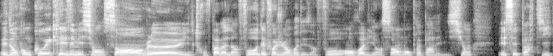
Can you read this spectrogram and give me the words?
Et donc, on coécrit les émissions ensemble, euh, il trouve pas mal d'infos, des fois je lui envoie des infos, on relie ensemble, on prépare l'émission, et c'est parti.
